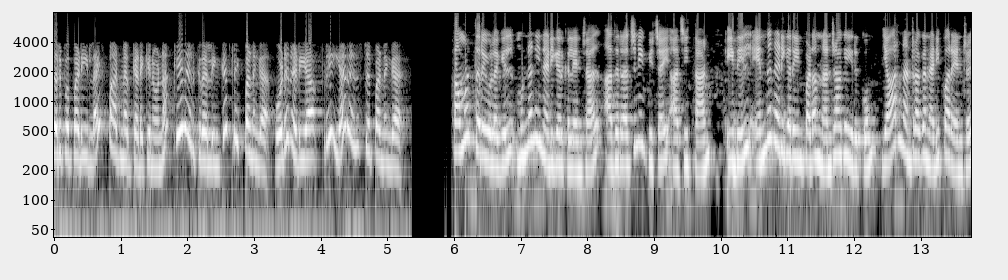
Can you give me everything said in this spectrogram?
விருப்பப்படி லைஃப் பார்ட்னர் கிடைக்கணும்னா கீழே இருக்கிற லிங்கை கிளிக் பண்ணுங்க. உடனடியா ஃப்ரீயா ரெஜிஸ்டர் பண்ணுங்க. தமிழ் திரையுலகில் முன்னணி நடிகர்கள் என்றால் அது ரஜினி விஜய் அஜித் தான். இதில் எந்த நடிகரின் படம் நன்றாக இருக்கும் யார் நன்றாக நடிப்பார் என்று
